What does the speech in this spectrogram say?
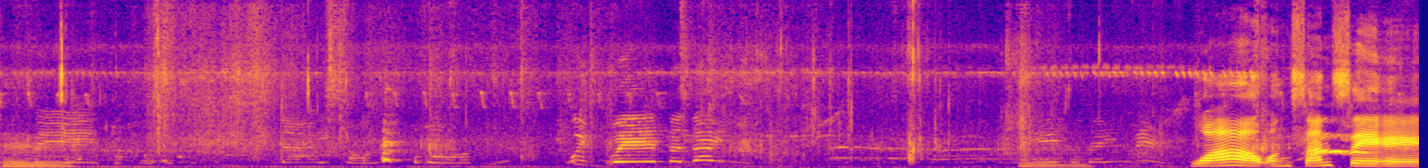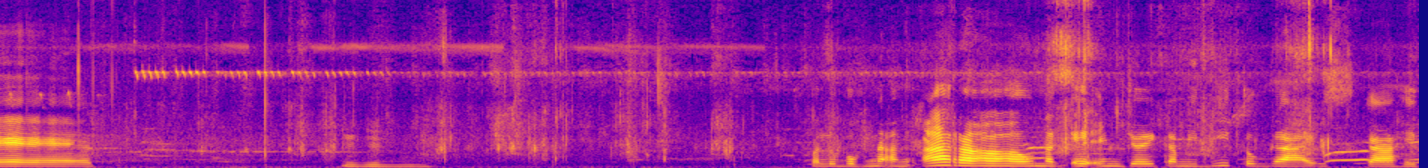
Hmm. Hmm. Wow, ang sunset. Mhm. Palubog na ang araw. Nag-e-enjoy kami dito, guys. Kahit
